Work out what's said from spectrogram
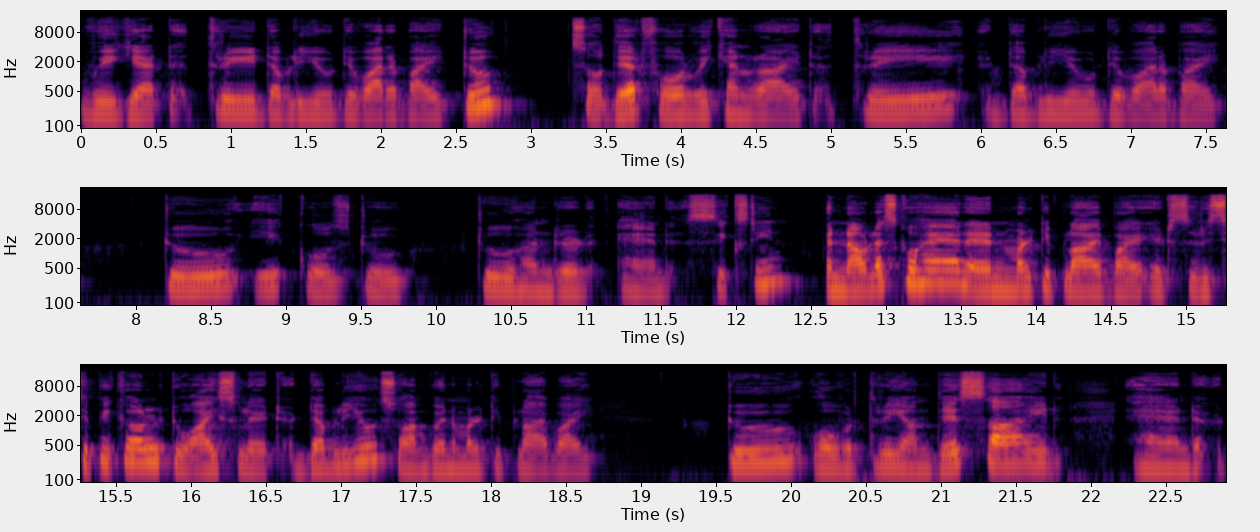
we get 3w divided by 2. So therefore we can write 3w divided by 2 equals to 216. And now let's go ahead and multiply by its reciprocal to isolate w. So I'm going to multiply by 2 over 3 on this side and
